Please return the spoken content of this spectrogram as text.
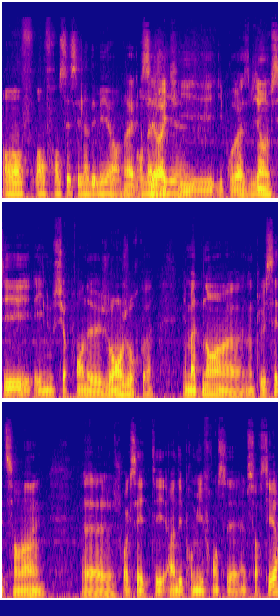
En, en français, c'est l'un des meilleurs. Ouais, c'est vrai qu'il il progresse bien aussi et, et il nous surprend de jour en jour quoi. Et maintenant euh, donc le 720 euh, je crois que ça a été un des premiers français à le sortir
